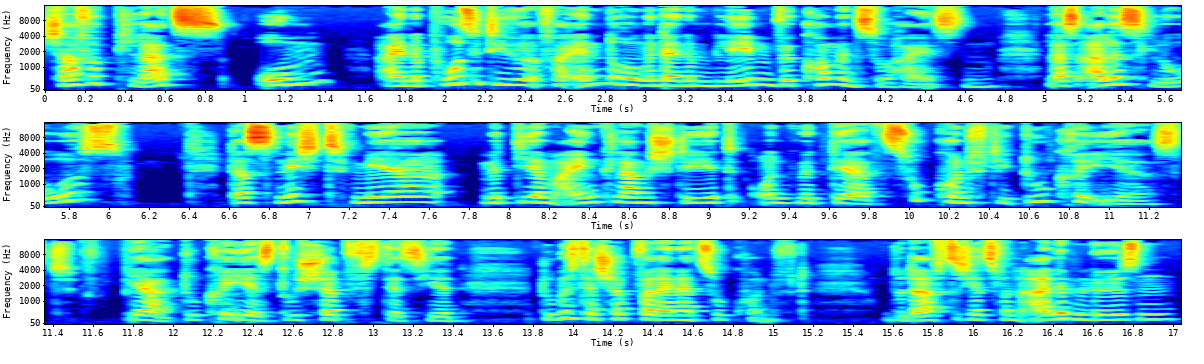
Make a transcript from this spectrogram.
schaffe Platz, um eine positive Veränderung in deinem Leben willkommen zu heißen. Lass alles los, das nicht mehr mit dir im Einklang steht und mit der Zukunft, die du kreierst. Ja, du kreierst, du schöpfst jetzt hier. Du bist der Schöpfer deiner Zukunft. Und du darfst dich jetzt von allem lösen,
